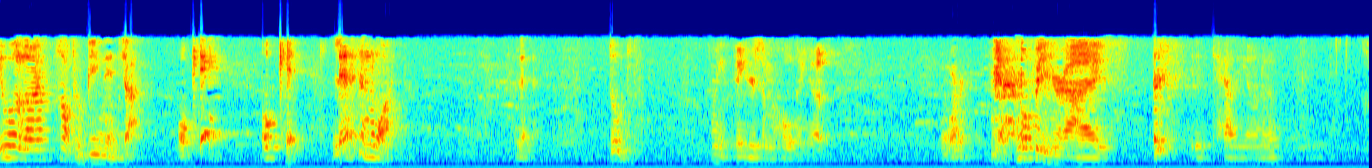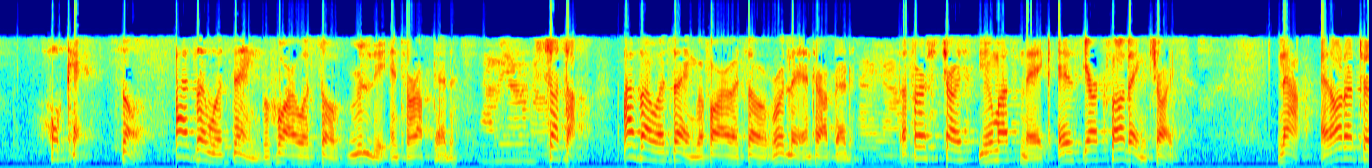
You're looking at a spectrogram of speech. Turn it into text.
be ninja. Today you will learn how to be ninja. Okay? Okay. Lesson one. Le- Dude. How many fingers am I holding up? Four. Open your eyes, Italiano. Okay, so, as I was saying before I was so rudely interrupted. Shut up! As I was saying before I was so rudely interrupted, the first choice you must make is your clothing choice. Now, in order to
